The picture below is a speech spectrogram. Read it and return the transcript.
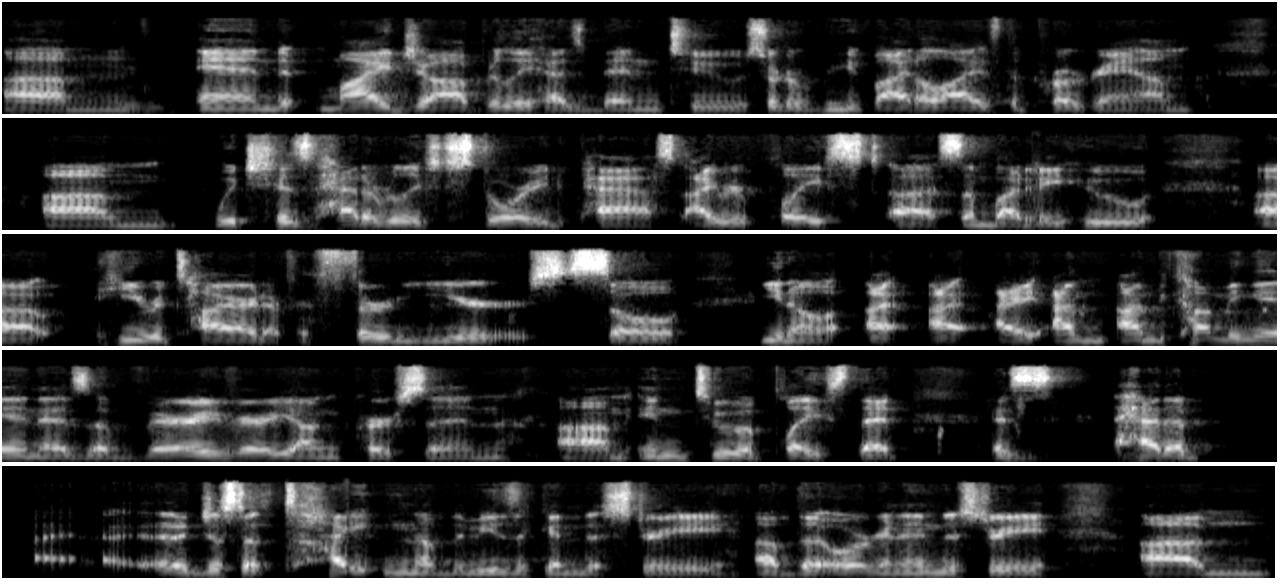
Um, mm-hmm. and my job really has been to sort of revitalize the program um, which has had a really storied past. I replaced uh, somebody who uh, he retired after 30 years. So you know, I, I, I'm I'm coming in as a very very young person um, into a place that has had a, a, just a titan of the music industry of the organ industry. Um,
